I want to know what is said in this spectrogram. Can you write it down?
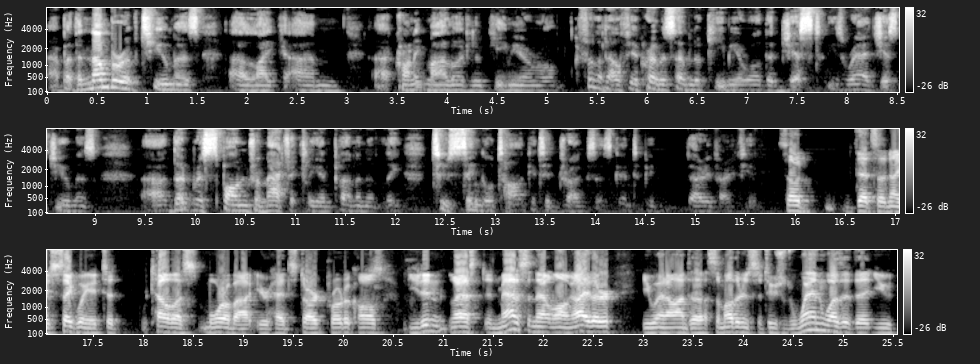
Uh, but the number of tumors uh, like um, uh, chronic myeloid leukemia or Philadelphia chromosome leukemia or the GIST, these rare GIST tumors uh, that respond dramatically and permanently to single targeted drugs is going to be very, very few. So that's a nice segue to tell us more about your Head Start protocols. You didn't last in Madison that long either. You went on to some other institutions. When was it that you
